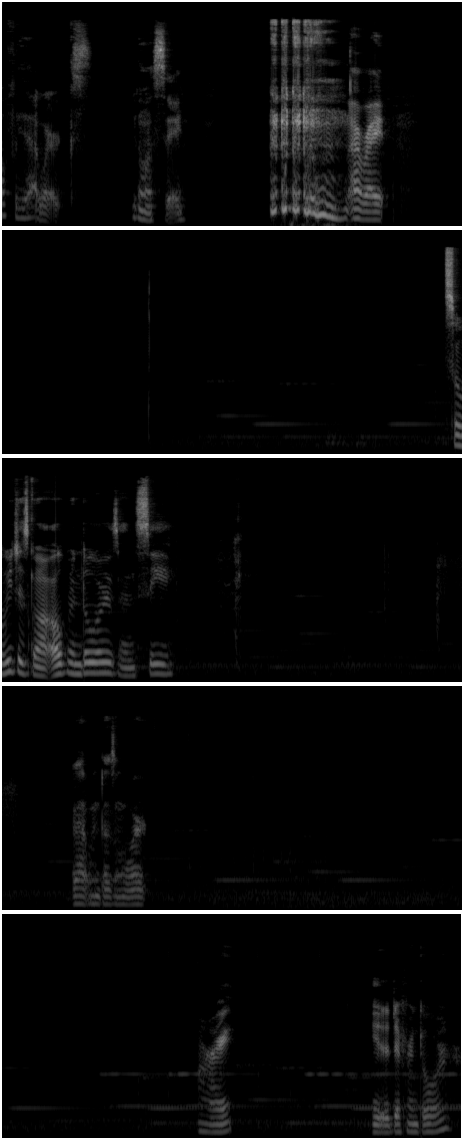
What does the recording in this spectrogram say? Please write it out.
Hopefully that works. We're gonna see. All right. So we just gonna open doors and see. That one doesn't work. All right. Need a different door.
